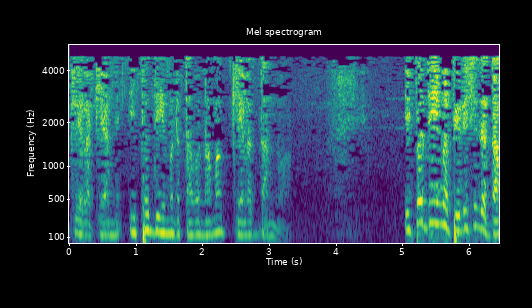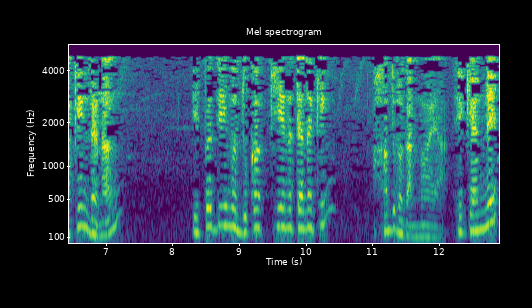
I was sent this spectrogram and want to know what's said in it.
කියලා කියන්නේ ඉපදීමට තව නමක් කියලා දන්නවා. ඉපදීම පිරිසිඳ දකින්න නම් ඉපදීම දුකක් කියන තැනකින් හඳුන ගන්නවා යා. ඒ කියන්නේ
